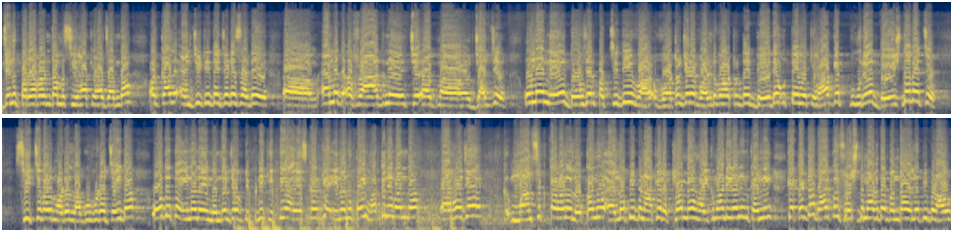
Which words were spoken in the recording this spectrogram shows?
ਜਿਹਨੂੰ ਪਰਿਆਵਰਣ ਦਾ ਮਸੀਹਾ ਕਿਹਾ ਜਾਂਦਾ। ਔਰ ਕੱਲ ਐਨਜੀਟੀ ਦੇ ਜਿਹੜੇ ਸਾਡੇ ਅਹਿਮਦ ਅਫਰਾਦ ਨੇ ਜੱਜ, ਉਹਨਾਂ ਨੇ 2025 ਦੀ ਵਾ- ਵਾਟਰ, ਜਿਹੜਾ ਵਰਲਡ ਵਾਟਰ ਦੇ ਡੇ ਦੇ ਉੱਤੇ ਇਹ ਕਿਹਾ ਕਿ ਪੂਰੇ ਦੇਸ਼ ਦੇ ਵਿੱਚ ਸੀਚੇਵਾਲ ਮਾਡਲ ਲਾਗੂ ਹੋਣਾ ਚਾਹੀਦਾ। ਉਹਦੇ ਤੇ ਇਹਨਾਂ ਨੇ ਨਿੰਦਣਯੋਗ ਟਿੱਪਣੀ ਕੀਤੀ ਆ। ਇਸ ਕਰਕੇ ਇਹਨਾਂ ਨੂੰ ਕੋਈ ਹੱਕ ਨਹੀਂ ਬਣਦਾ। ਇਹੋ ਜਿਹੇ ਮਾਨਸਿਕਤਾ ਵਾਲੇ ਲੋਕਾਂ ਨੂੰ ਐਲਓਪੀ ਬਣਾ ਕੇ ਰੱਖਿਆ। ਮੈਂ ਹਾਈ ਕਮਾਂਡ ਇਹਨਾਂ ਨੂੰ ਕਹਿੰਨੀ ਕਿ ਕੱਢੋ ਬਾਹਰ ਕੋਈ ਫਰੈਸ਼ ਦਿਮਾਗ ਦਾ ਬੰਦਾ ਐਲਓਪੀ ਬਣਾਓ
